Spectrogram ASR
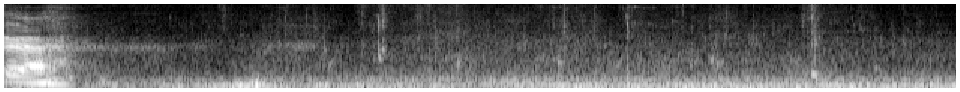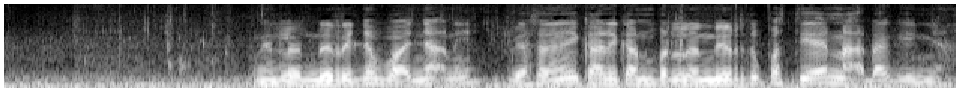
Ah. Ini lendirnya banyak nih. Biasanya ikan-ikan berlendir tuh pasti enak dagingnya.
